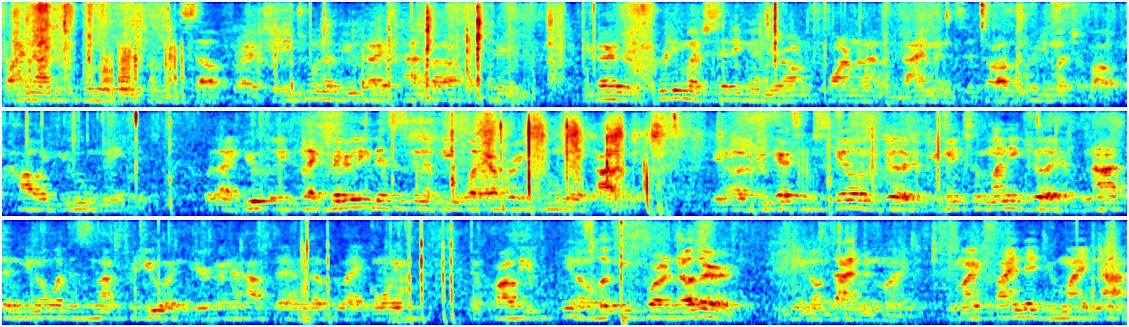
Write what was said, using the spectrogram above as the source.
Why not just do it here for myself, right? So each one of you guys has that opportunity. You guys are pretty much sitting in your own farmland of diamonds. It's all pretty much about how you make it. But like you, like literally, this is gonna be whatever you make out of it. You know, if you get some skills, good. If you make some money, good. If not, then you know what, this is not for you, and you're gonna have to end up like going and probably, you know, looking for another, you know, diamond mine. You might find it, you might not.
